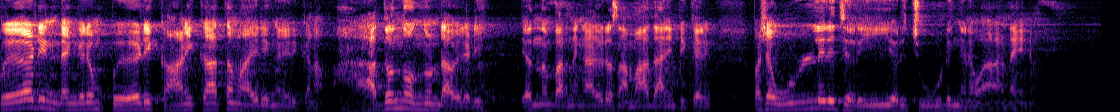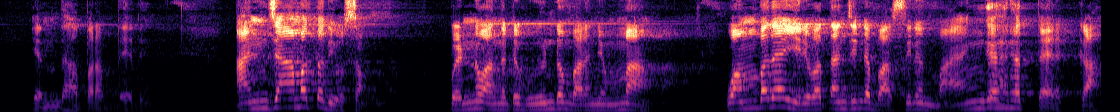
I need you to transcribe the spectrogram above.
പേടിയുണ്ടെങ്കിലും പേടി കാണിക്കാത്ത മാതിരി ഇങ്ങനെ ഇരിക്കണം. അതൊന്നും ഒന്നും ഉണ്ടാവില്ലടി എന്നും പറഞ്ഞാൽ ഒരു സമാധാനിപ്പിക്കൽ പക്ഷെ ഉള്ളിൽ ചെറിയൊരു ചൂട് ഇങ്ങനെ വേണേനും. എന്താ പറബ്ബേത് അഞ്ചാമത്തെ ദിവസം പെണ്ണ് വന്നിട്ട് വീണ്ടും പറഞ്ഞു ഉമ്മ ഒമ്പത് ഇരുപത്തഞ്ചിന്റെ ബസ്സിൽ ഭയങ്കര തിരക്കാ.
